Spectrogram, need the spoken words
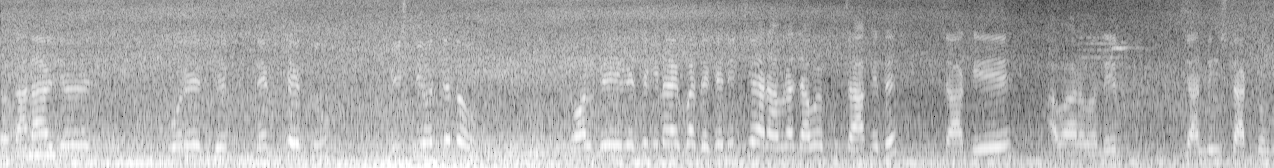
তো দাদা ওই যে করে দেখছে একটু। বৃষ্টি হচ্ছে তো। জল পেয়ে গেছে কিনা একবার দেখে নিচ্ছে আর আমরা যাব একটু চা খেতে। চা খেয়ে আবার আমাদের জার্নিং স্টার্ট করব।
